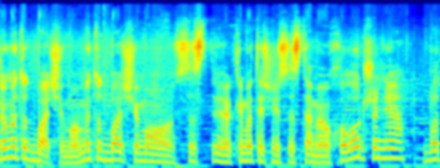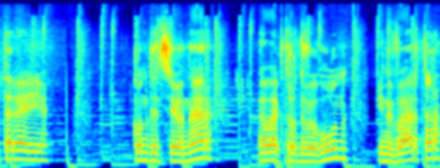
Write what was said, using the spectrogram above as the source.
Що ми тут бачимо? Ми тут бачимо е, кліматичні системи охолодження батареї, кондиціонер, електродвигун, інвертор.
